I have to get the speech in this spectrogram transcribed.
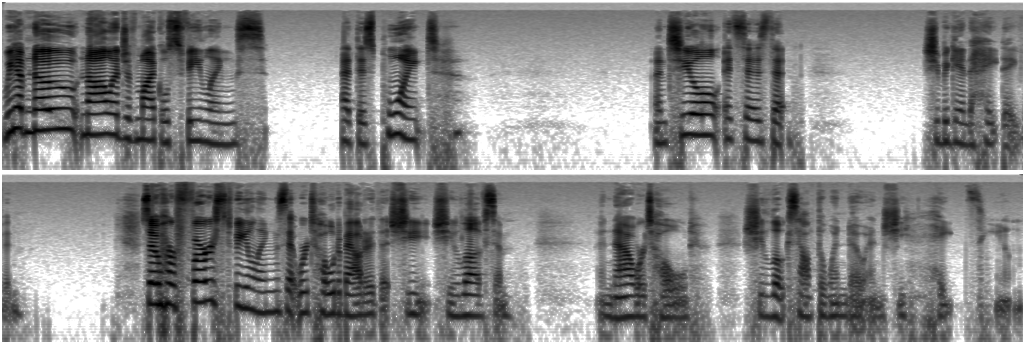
We have no knowledge of Michal's feelings at this point until it says that she began to hate David. So her first feelings that we're told about are that she she loves him. And now we're told she looks out the window and she hates him.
